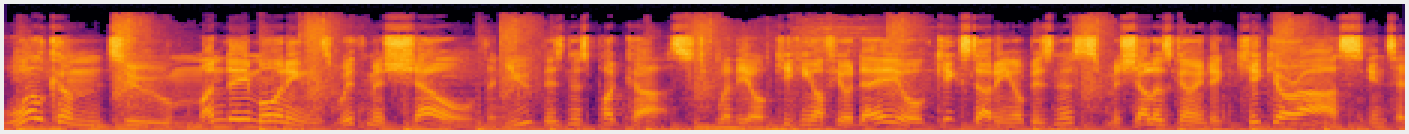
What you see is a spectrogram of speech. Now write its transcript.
Welcome to Monday Mornings with Michelle, the new business podcast. Whether you're kicking off your day or kickstarting your business, Michelle is going to kick your ass into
